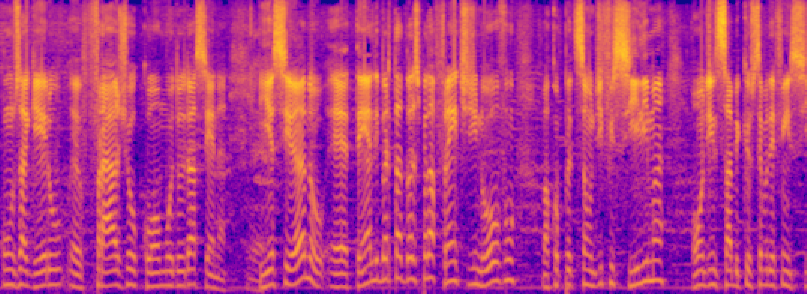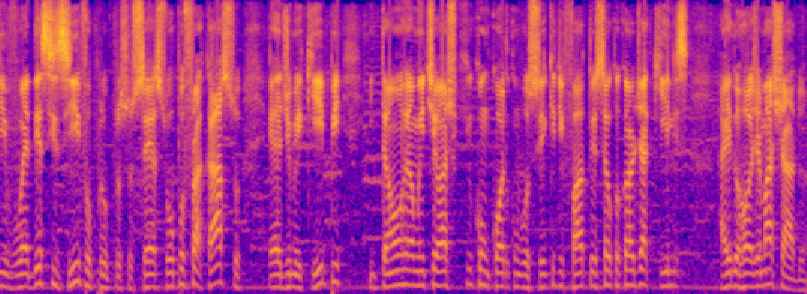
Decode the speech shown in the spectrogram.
com um zagueiro é, frágil como o do Dracena. É. E esse ano é, tem a Libertadores pela frente de novo, uma competição dificílima, onde a gente sabe que o sistema defensivo é decisivo para o sucesso ou para o fracasso é, de uma equipe. Então, realmente, eu acho que concordo com você que de fato esse é o calcanhar de Aquiles aí do Roger Machado.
